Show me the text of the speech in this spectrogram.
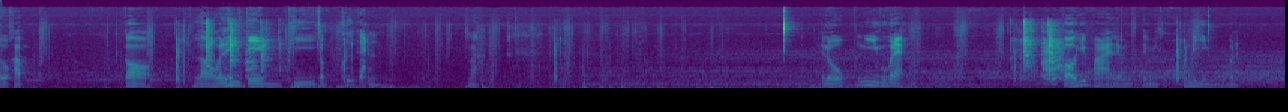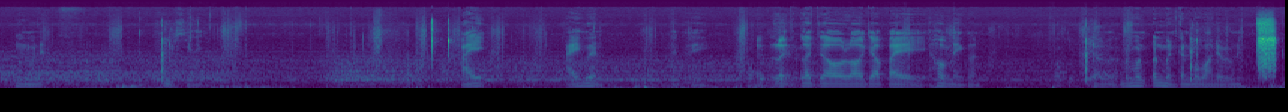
ลครับ ก็เรามาเล่นเกมผีกับเพื่อนนะฮัลโหลมึงได้ยิงกูปะเนี่ยปอกชิบหายเลยมันจะมีคนได้ยิงกูปะเนี่ยมึงวะเนี่ยพูดเคียอะไรไอ้ไอ้เพื่อนไอ้เราเราเราเราจะไปห้องไหนก่อนเข้ากุญแจแบบมันมันมันเหมือนกันปะวะเดี๋ยวแป๊บนึงดู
